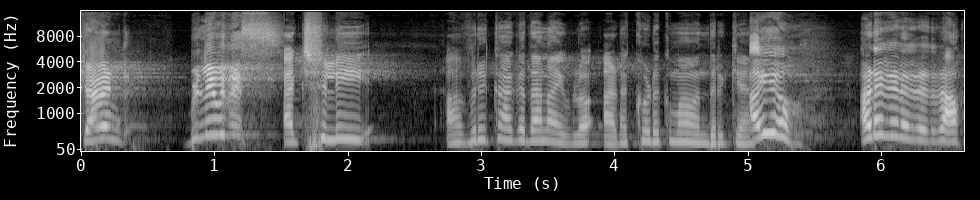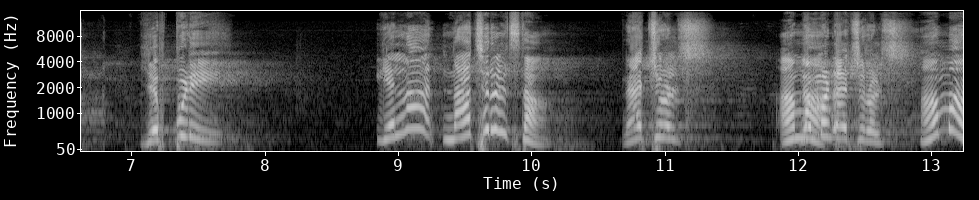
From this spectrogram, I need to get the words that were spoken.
can't believe this actually அவருக்காக தான் நான் இவ்வளோ அடக்கொடுக்கமா வந்திருக்கேன். ஐயோ அடடடடடா எப்படி? எல்லாம் நேச்சுரல்ஸ் தான். நேச்சுரல்ஸ் ஆமா. நம்ம நேச்சுரல்ஸ் ஆமா.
